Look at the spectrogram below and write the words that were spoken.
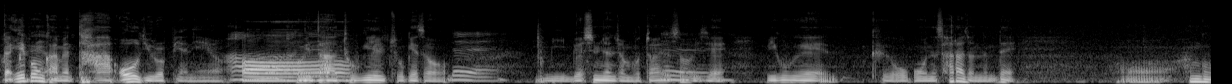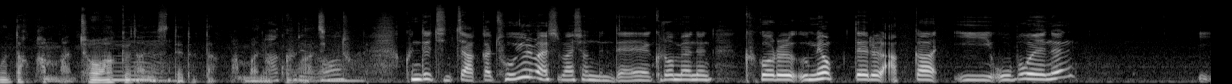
그러니까 아, 일본 가면 다 all European이에요. 아. 거기 다 독일 쪽에서 네. 이미 몇십 년 전부터 해서 네. 이제 미국에 그 오보는 사라졌는데 어, 한국은 딱 반반. 저 학교 음. 다녔을 때도 딱 반반이었고 아, 직도 근데 진짜 아까 조율 말씀하셨는데 그러면은 그거를 음역대를 아까 이 오보에는 이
